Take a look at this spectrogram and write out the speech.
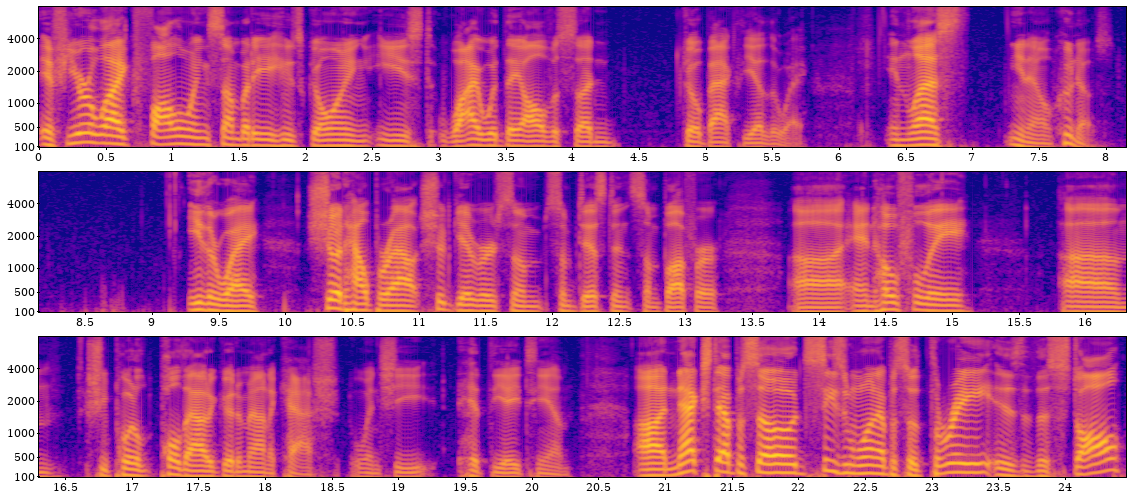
if you're like following somebody who's going east, why would they all of a sudden go back the other way? Unless, you know, who knows. Either way, should help her out, should give her some some distance, some buffer, uh, and hopefully, um, she pulled pulled out a good amount of cash when she hit the ATM. Uh, next episode, season one, episode three, is the stall,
